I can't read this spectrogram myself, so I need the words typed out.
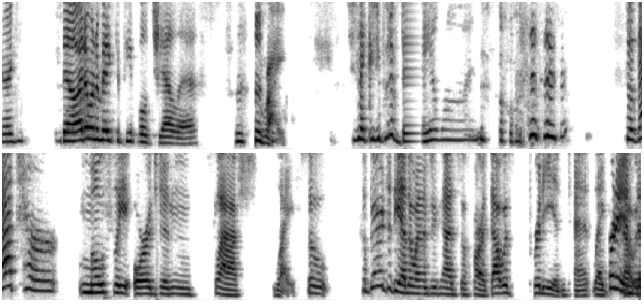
Like, no, I don't want to make the people jealous. right she's like could you put a veil on so that's her mostly origin slash life so compared to the other ones we've had so far that was pretty intense like Pretty that was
